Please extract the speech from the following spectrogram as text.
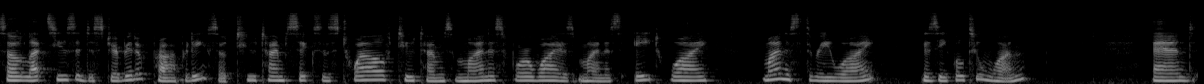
So let's use a distributive property. So 2 times 6 is 12. 2 times minus 4y is minus 8y. Minus 3y is equal to 1. And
